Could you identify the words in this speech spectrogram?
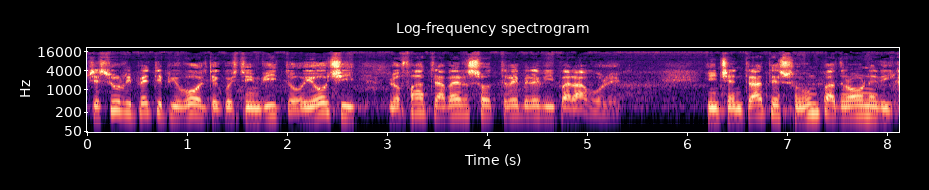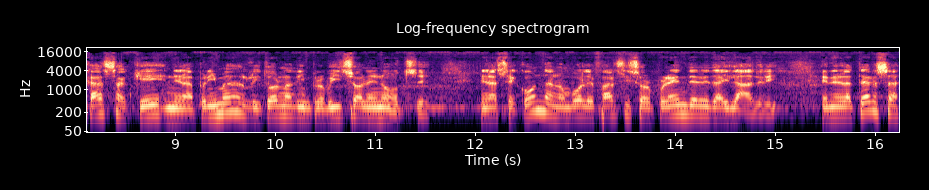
Gesù ripete più volte questo invito e oggi lo fa attraverso tre brevi parabole, incentrate su un padrone di casa che nella prima ritorna d'improvviso alle nozze, nella seconda non vuole farsi sorprendere dai ladri e nella terza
